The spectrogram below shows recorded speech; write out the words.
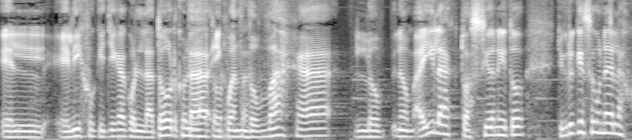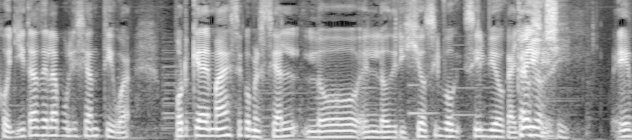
el, el hijo que llega con la, torta, Con la y cuando baja, lo- no, ahí la actuación y todo. Yo creo que esa es una de las joyitas de la publicidad antigua. Porque además ese comercial lo, lo dirigió Silvio, Silvio Cayosi. Cayosi. Es,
